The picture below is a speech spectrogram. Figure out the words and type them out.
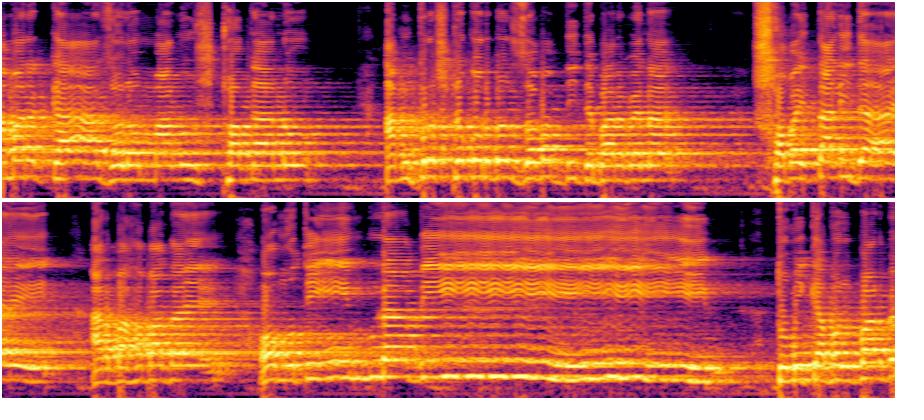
আমার কাজ হলো মানুষ ঠকানো। আমি প্রশ্ন করব, জবাব দিতে পারবে না। সবাই তালি দেয় আর বাহাবা দেয় অমতিম নাদিব, তুমি কেবল পারবে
